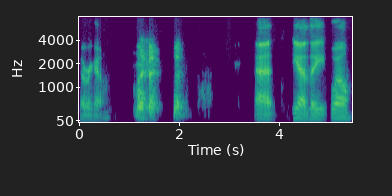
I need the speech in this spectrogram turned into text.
there we go. Okay, yeah, Uh, yeah, the, well,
